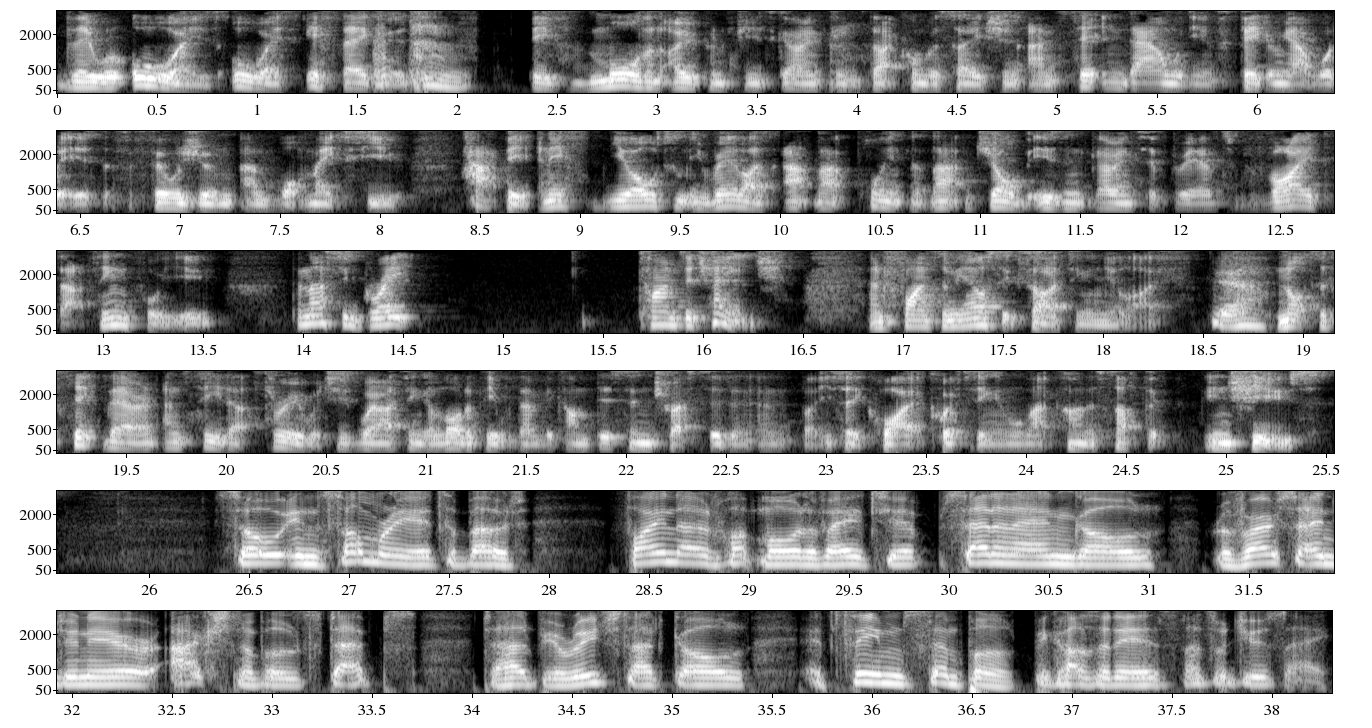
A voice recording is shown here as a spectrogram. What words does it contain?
they will always, always, if they're good, be more than open for you to going through that conversation and sitting down with you and figuring out what it is that fulfills you and, and what makes you happy. And if you ultimately realize at that point that that job isn't going to be able to provide that thing for you, then that's a great time to change and find something else exciting in your life. Yeah. Not to sit there and, and see that through, which is where I think a lot of people then become disinterested and, and, like you say, quiet quitting and all that kind of stuff that ensues. So, in summary, it's about find out what motivates you, set an end goal, reverse engineer actionable steps to help you reach that goal. It seems simple because it is. That's what you say.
